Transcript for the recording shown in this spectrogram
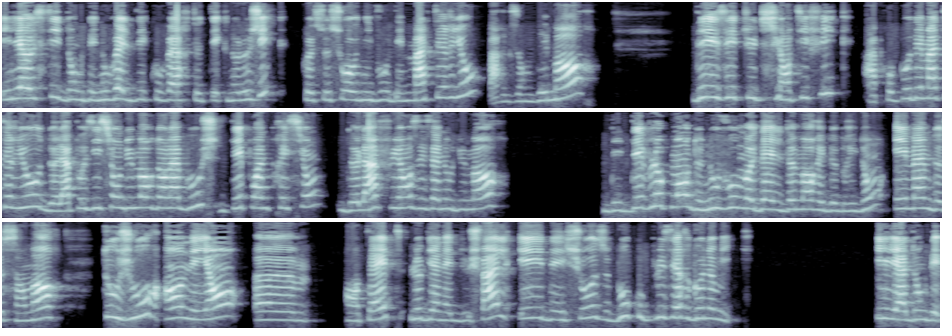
Il y a aussi donc des nouvelles découvertes technologiques, que ce soit au niveau des matériaux, par exemple des morts, des études scientifiques à propos des matériaux, de la position du mort dans la bouche, des points de pression, de l'influence des anneaux du mort, des développements de nouveaux modèles de mort et de bridon, et même de sang mort, toujours en ayant euh, en tête le bien-être du cheval et des choses beaucoup plus ergonomiques. Il y a donc des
